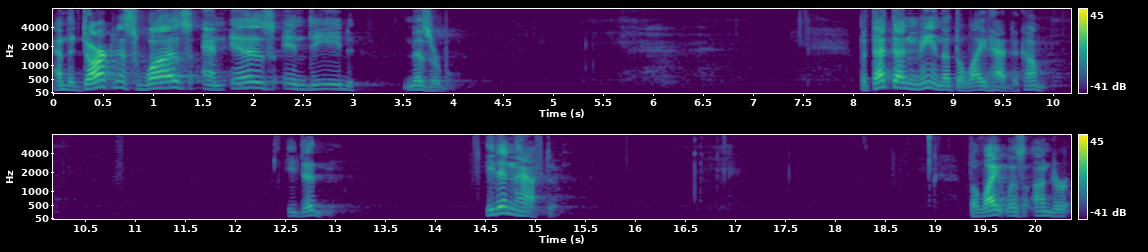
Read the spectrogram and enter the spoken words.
And the darkness was and is indeed miserable. But that doesn't mean that the light had to come. He didn't. He didn't have to. The light was under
